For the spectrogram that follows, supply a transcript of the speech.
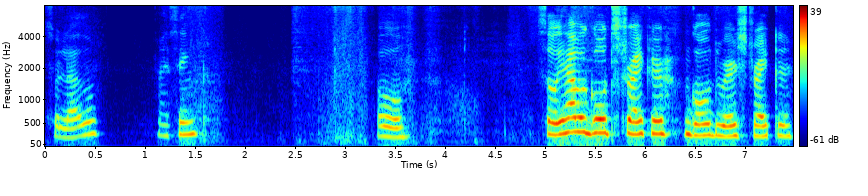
Solado, I think. Oh. So we have a gold striker, gold rare striker.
